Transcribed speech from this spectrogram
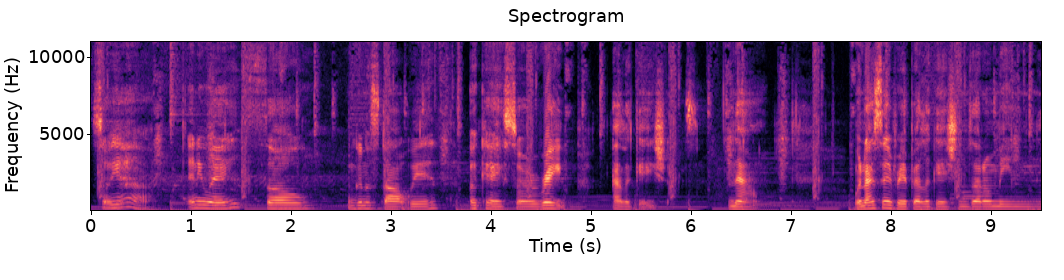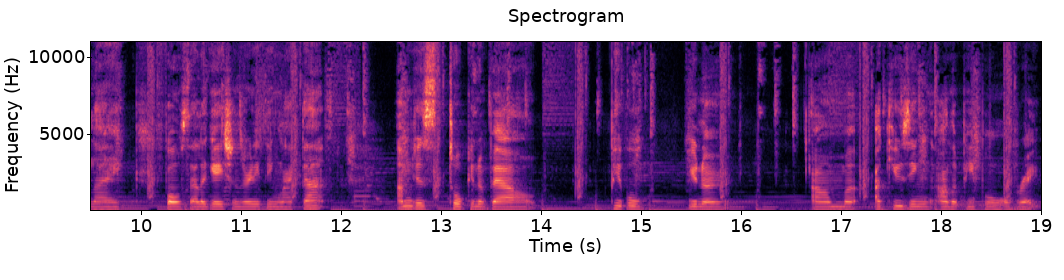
So yeah. Anyway, so I'm gonna start with okay, so rape allegations. Now, when I say rape allegations, I don't mean like false allegations or anything like that. I'm just talking about people, you know, um, accusing other people of rape.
